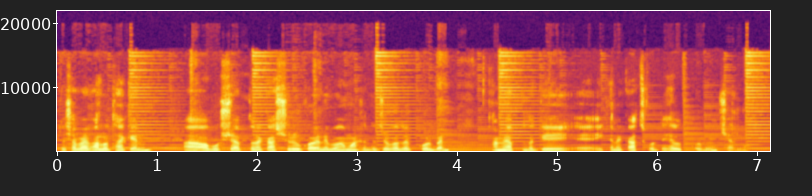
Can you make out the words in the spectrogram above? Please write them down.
তো সবাই ভালো থাকেন। অবশ্যই আপনারা কাজ শুরু করেন এবং আমার সাথে যোগাযোগ করবেন। আমি আপনাদেরকে এখানে কাজ করতে হেল্প করব ইনশাল্লাহ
